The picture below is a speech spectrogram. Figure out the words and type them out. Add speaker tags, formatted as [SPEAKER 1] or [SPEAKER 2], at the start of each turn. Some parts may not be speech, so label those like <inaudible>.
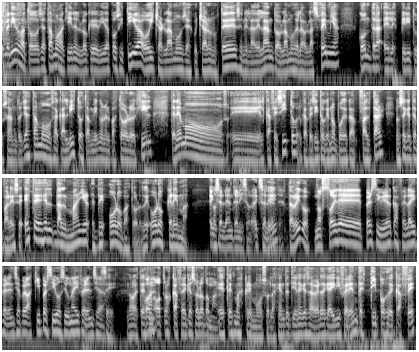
[SPEAKER 1] bienvenidos a todos. Ya estamos aquí en el bloque de vida positiva. Hoy charlamos, ya escucharon ustedes en el adelanto, hablamos de la blasfemia contra el Espíritu Santo. Ya estamos acá listos también con el pastor Gil. Tenemos eh, el cafecito, el cafecito que no puede faltar. No sé qué te parece. Este es el Dalmayer de oro, pastor, de oro crema.
[SPEAKER 2] Excelente, Lizo, excelente.
[SPEAKER 1] ¿Está rico?
[SPEAKER 2] No soy de percibir el café la diferencia, pero aquí percibo sí una diferencia.
[SPEAKER 1] Sí. No, este
[SPEAKER 2] con otros cafés que suelo tomar.
[SPEAKER 1] Este es más cremoso. La gente tiene que saber de que hay diferentes tipos de café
